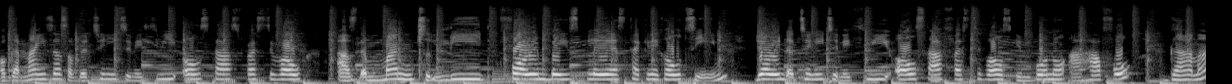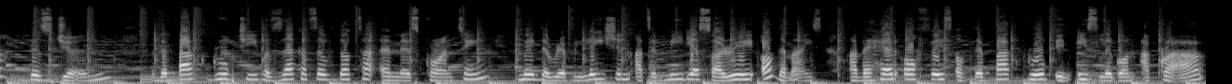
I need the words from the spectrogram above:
organizers of the 2023 All Stars Festival, as the man to lead foreign based players' technical team during the 2023 All Star Festivals in Bono, Ahafo, Ghana this June. The BAC Group Chief Executive Dr. Ernest Corentin made the revelation at a media soiree organized at the head office of the BAC Group in East Legon, Accra.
